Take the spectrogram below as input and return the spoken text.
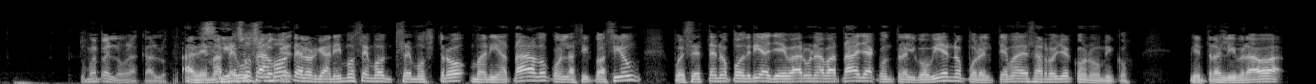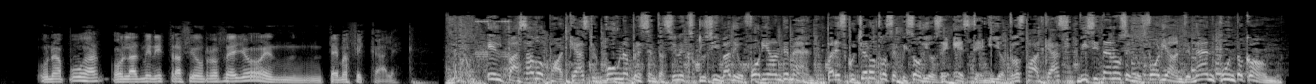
Tú me perdonas, Carlos. Además, Si eso Samot, que- el organismo se, mo- se mostró maniatado con la situación, pues este no podría llevar una batalla contra el gobierno por el tema de desarrollo económico, mientras libraba una puja con la administración Rosselló en temas fiscales. El pasado podcast fue una presentación exclusiva de Euphoria On Demand. Para escuchar otros episodios de este y otros podcasts, visítanos en euphoriaondemand.com.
